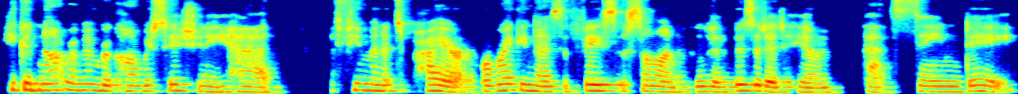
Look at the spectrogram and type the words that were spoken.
He could not remember conversation he had a few minutes prior or recognize the face of someone who had visited him that same day.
